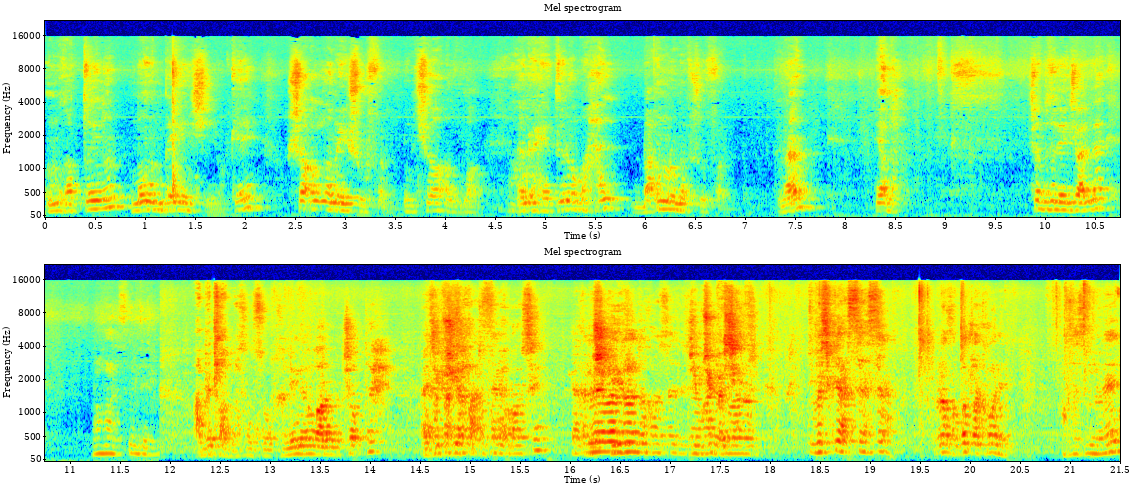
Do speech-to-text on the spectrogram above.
ومغطينهم ما مبين شيء أوكي؟ إن شاء الله ما يشوفهم إن شاء الله. لأنه حيعطوا لهم محل بعمره ما بشوفهم تمام؟ يلا. شو بده يجي لك؟ ما بعرف مين. عم بيطلع بالاسانسور خليني هلا أنا متشطح أجيب شيء احطه فوق راسي؟ لا مش خلينا كيف؟ ما خلاص جيب جيب بس جيب بس كده على الساعة أنا ظبط لك هون على أساس انه هيك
